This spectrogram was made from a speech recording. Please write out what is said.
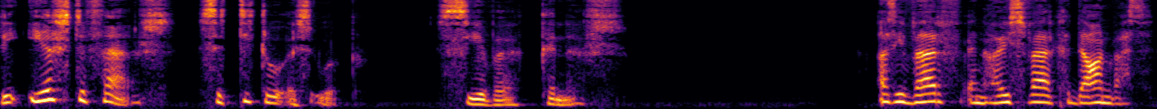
Die eerste vers se titel is ook Sewe kinders. As die werf en huiswerk gedaan was,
